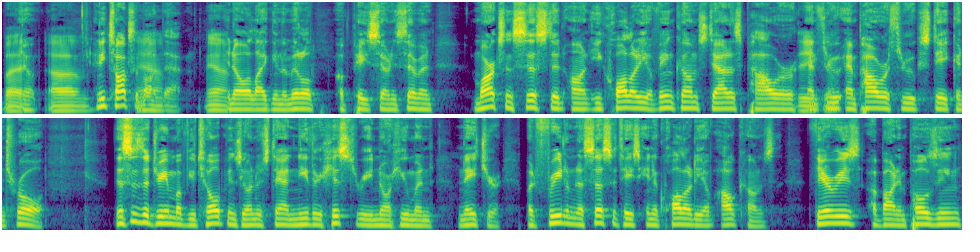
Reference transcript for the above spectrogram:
But Yep. um, and he talks about Yeah. that. yeah, You know, like in the middle of page seventy-seven, Marx insisted on equality of income, status, power, and go. through and power through state control. This is the dream of utopians who understand neither history nor human nature, but freedom necessitates inequality of outcomes. Theories about imposing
